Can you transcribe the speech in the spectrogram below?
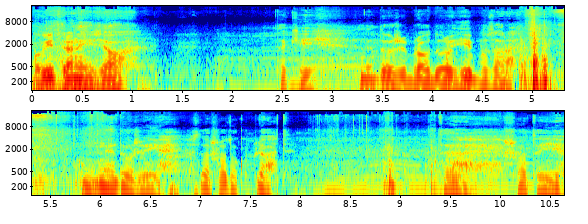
Повітряний взяв. Такий не дуже брав дорогий, бо зараз не дуже є за що то купляти. Так, що то є?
